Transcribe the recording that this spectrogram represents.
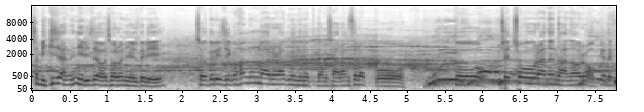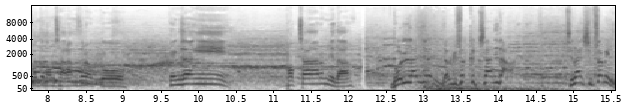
참 믿기지 않는 일이죠. 저런 일들이. 저들이 지금 한국말을 하고 있는 것도 너무 자랑스럽고 또 최초라는 단어를 얻게 된 것도 너무 자랑스럽고 굉장히 하루입니다. 놀랄 일은 여기서 끝이 아니다. 지난 13일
